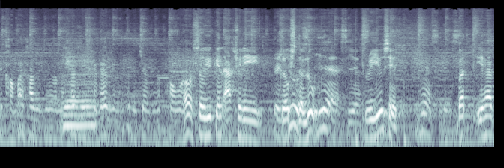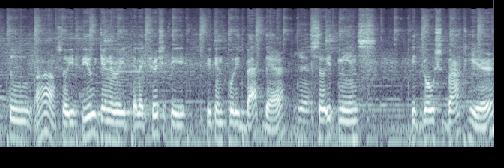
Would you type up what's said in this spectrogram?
you combine hydrogen and Yeah, hydrogen together and generate the power. Oh, so you can actually close the loop, Yes, yes, reuse it. yes, yes. But you have to, ah, so if you generate electricity, you can put it back there. Yes. So it means it goes back here.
